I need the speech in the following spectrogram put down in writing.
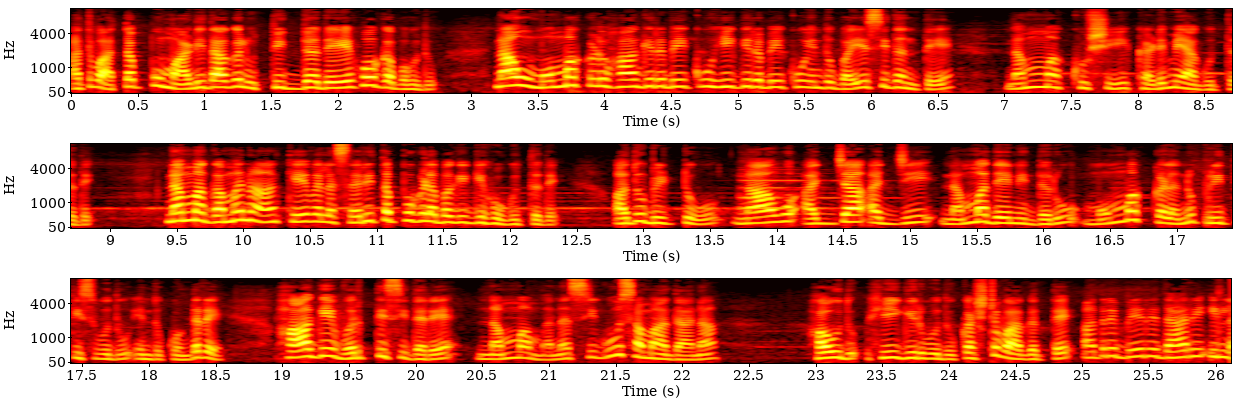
ಅಥವಾ ತಪ್ಪು ಮಾಡಿದಾಗಲೂ ತಿದ್ದದೇ ಹೋಗಬಹುದು. ನಾವು ಮೊಮ್ಮಕ್ಕಳು ಹಾಗಿರಬೇಕು, ಹೀಗಿರಬೇಕು ಎಂದು ಬಯಸಿದಂತೆ ನಮ್ಮ ಖುಷಿ ಕಡಿಮೆಯಾಗುತ್ತದೆ. ನಮ್ಮ ಗಮನ ಕೇವಲ ಸರಿತಪ್ಪುಗಳ ಬಗೆಗೆ ಹೋಗುತ್ತದೆ. ಅದು ಬಿಟ್ಟು ನಾವು ಅಜ್ಜ, ಅಜ್ಜಿ ನಮ್ಮದೇನಿದ್ದರೂ ಮೊಮ್ಮಕ್ಕಳನ್ನು ಪ್ರೀತಿಸುವುದು ಎಂದುಕೊಂಡರೆ ಹಾಗೆ ವರ್ತಿಸಿದರೆ ನಮ್ಮ ಮನಸ್ಸಿಗೂ ಸಮಾಧಾನ. ಹೌದು, ಹೀಗಿರುವುದು ಕಷ್ಟವಾಗತ್ತೆ, ಆದರೆ ಬೇರೆ ದಾರಿ ಇಲ್ಲ.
